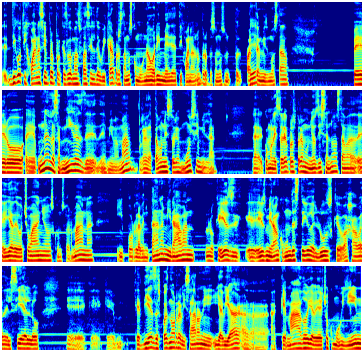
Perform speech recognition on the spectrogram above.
eh, digo Tijuana siempre porque es lo más fácil de ubicar, pero estamos como una hora y media de Tijuana, ¿no? Pero pues somos un- pues, parte Sí. del mismo estado. Pero eh, una de las amigas de, de mi mamá relataba una historia muy similar. La- como la historia de Próspera Muñoz dice, ¿no? Estaba ella de 8 años con su hermana y por la ventana miraban lo que ellos, eh, ellos miraban como un destello de luz que bajaba del cielo, eh, que, que- que días después no revisaron y, y había ah, ah, quemado y había hecho como hollín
